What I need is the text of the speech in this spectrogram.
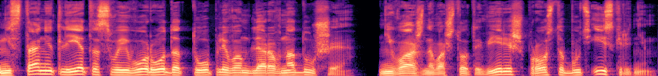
Не станет ли это своего рода топливом для равнодушия? Неважно, во что ты веришь, просто будь искренним.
